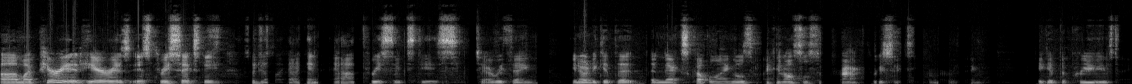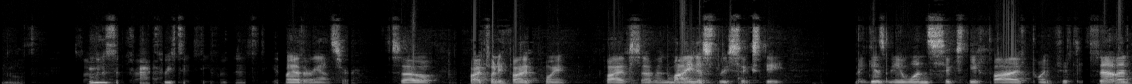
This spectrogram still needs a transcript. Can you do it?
uh, my period here is is 360. So just like I can add 360s to everything, you know, to get the, the next couple angles, I can also subtract 360 from everything to get the previous angles. So I'm going to subtract 360 from this to get my other answer. So 525.57 minus 360, that gives me 165.57.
